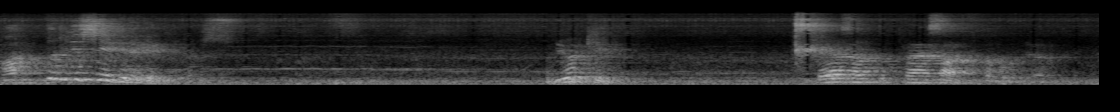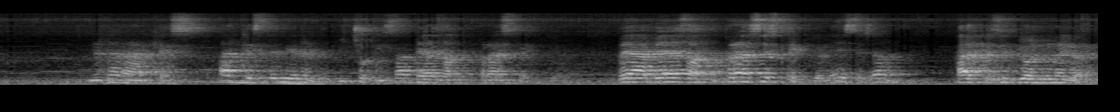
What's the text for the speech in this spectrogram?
farklı bir şey dile getiriyoruz. Diyor ki beyaz atlı prens atlıkta bulunuyor. Neden herkes? Herkes demeyelim. Birçok insan beyaz atlı prens bekliyor. Veya beyaz atlı prenses bekliyor. Neyse canım. Herkesin gönlüne göre.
